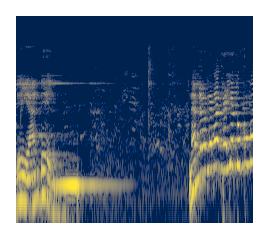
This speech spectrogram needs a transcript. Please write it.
டேய் ஆண்டே. நல்லவங்க எல்லாம் கையை தூக்குங்க.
